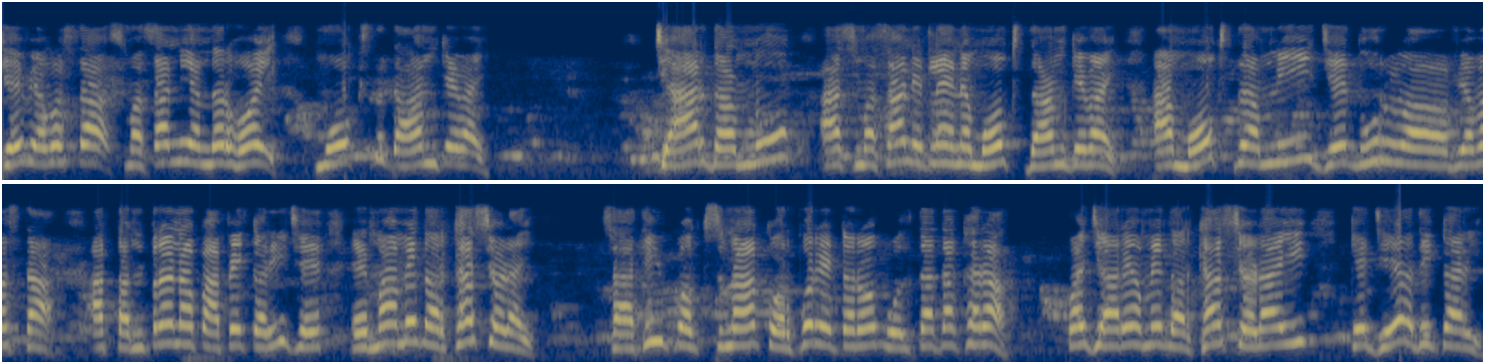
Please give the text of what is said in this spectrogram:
જે વ્યવસ્થા સ્મશાનની અંદર હોય, મોક્ષ ધામ કહેવાય. ચાર ધામનું આ સ્મશાન એટલે એને મોક્ષ ધામ કહેવાય. આ મોક્ષ ધામની જે દૂર વ્યવસ્થા આ તંત્રના પાપે કરી છે, એમાં અમે દરખાસ્ત ચડાવી સાથી પક્ષના કોર્પોરેટરો બોલતા હતા ખરા, પણ જ્યારે અમે દરખાસ્ત ચડાવી કે જે અધિકારી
